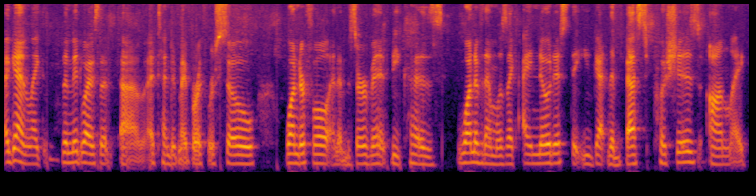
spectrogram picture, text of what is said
again, like the midwives that um, attended my birth were so wonderful and observant because one of them was like, I noticed that you get the best pushes on like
